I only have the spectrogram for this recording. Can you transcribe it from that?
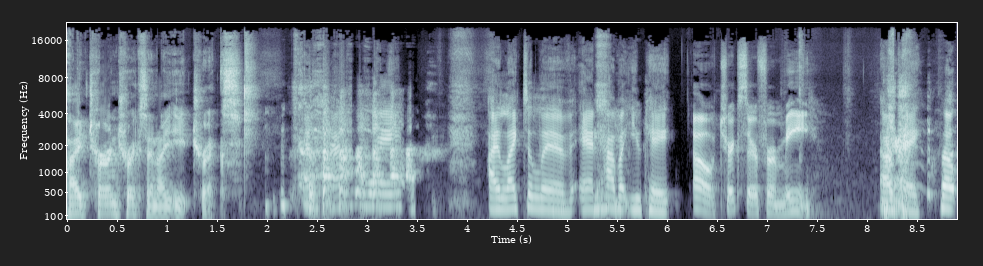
I turn tricks and I eat Trix. That's, that's the way I like to live. And how about you, Kate? Oh, Trix are for me. Okay, so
